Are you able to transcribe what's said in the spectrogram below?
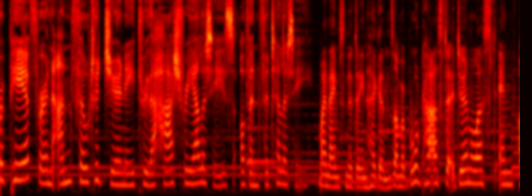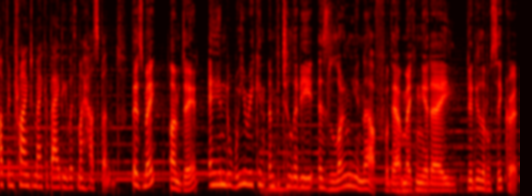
Prepare for an unfiltered journey through the harsh realities of infertility. My name's Nadine Higgins. I'm a broadcaster, a journalist, and I've been trying to make a baby with my husband. That's me. I'm Dan, and we reckon infertility is lonely enough without making it a dirty little secret.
